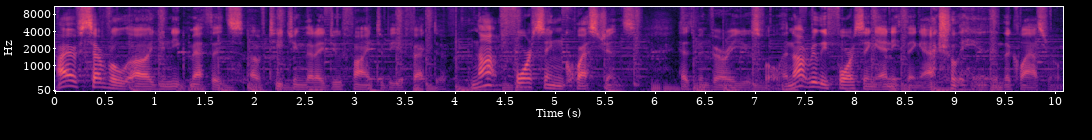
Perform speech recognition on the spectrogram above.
I have several uh, unique methods of teaching that I do find to be effective. Not forcing questions has been very useful, and not really forcing anything actually in the classroom.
